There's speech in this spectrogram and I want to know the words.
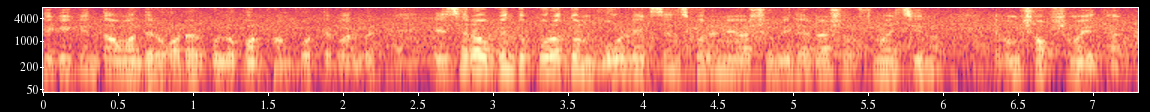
থেকে কিন্তু আমাদের অর্ডারগুলো কনফার্ম করতে পারবেন। এছাড়াও কিন্তু পুরাতন গোল্ড এক্সচেঞ্জ করে নেওয়ার সুবিধাটা সবসময় ছিল এবং সবসময়ই থাকবে।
